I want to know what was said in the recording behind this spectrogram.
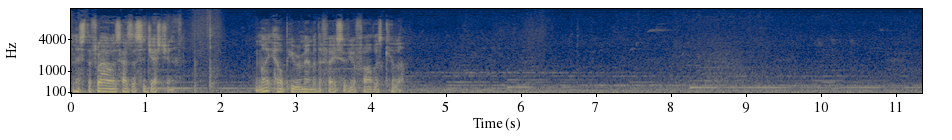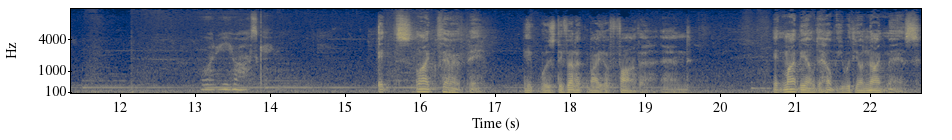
Mr. Flowers has a suggestion. It might help you remember the face of your father's killer. What are you asking? It's like therapy. It was developed by your father, and it might be able to help you with your nightmares.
